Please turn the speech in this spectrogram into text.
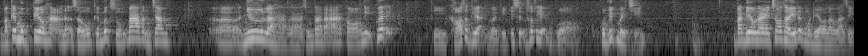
và cái mục tiêu hạ nợ xấu cái mức xuống 3% uh, ờ, như là là chúng ta đã có nghị quyết ấy, thì khó thực hiện bởi vì cái sự xuất hiện của Covid-19. Và điều này cho thấy được một điều rằng là gì?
